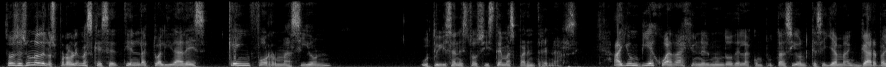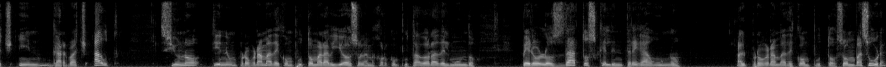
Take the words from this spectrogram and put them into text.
Entonces, uno de los problemas que se tiene en la actualidad es qué información utilizan estos sistemas para entrenarse. Hay un viejo adagio en el mundo de la computación que se llama garbage in, garbage out. Si uno tiene un programa de cómputo maravilloso, la mejor computadora del mundo, pero los datos que le entrega uno al programa de cómputo son basura,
